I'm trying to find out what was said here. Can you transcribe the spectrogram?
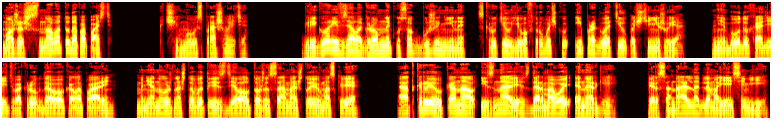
можешь снова туда попасть?» «К чему вы спрашиваете?» Григорий взял огромный кусок буженины, скрутил его в трубочку и проглотил почти не жуя. «Не буду ходить вокруг да около, парень. Мне нужно, чтобы ты сделал то же самое, что и в Москве. Открыл канал из Нави с дармовой энергией. Персонально для моей семьи».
